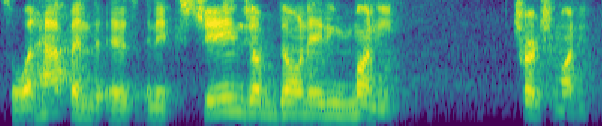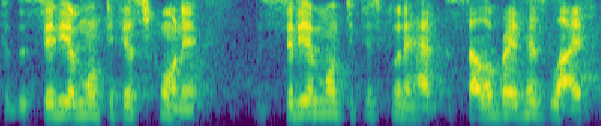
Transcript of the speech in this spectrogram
So what happened is, in exchange of donating money, church money, to the city of Montefiascone, the city of Montefiascone had to celebrate his life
